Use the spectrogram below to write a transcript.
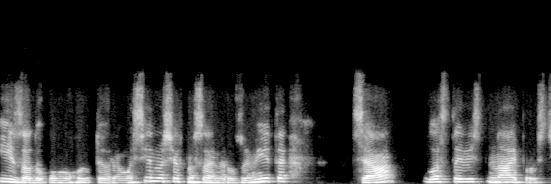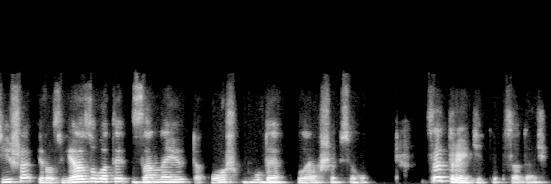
і за допомогою теореми синусів, ну самі розумієте, ця властивість найпростіша і розв'язувати за нею також буде легше всього. Це третій тип задач.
